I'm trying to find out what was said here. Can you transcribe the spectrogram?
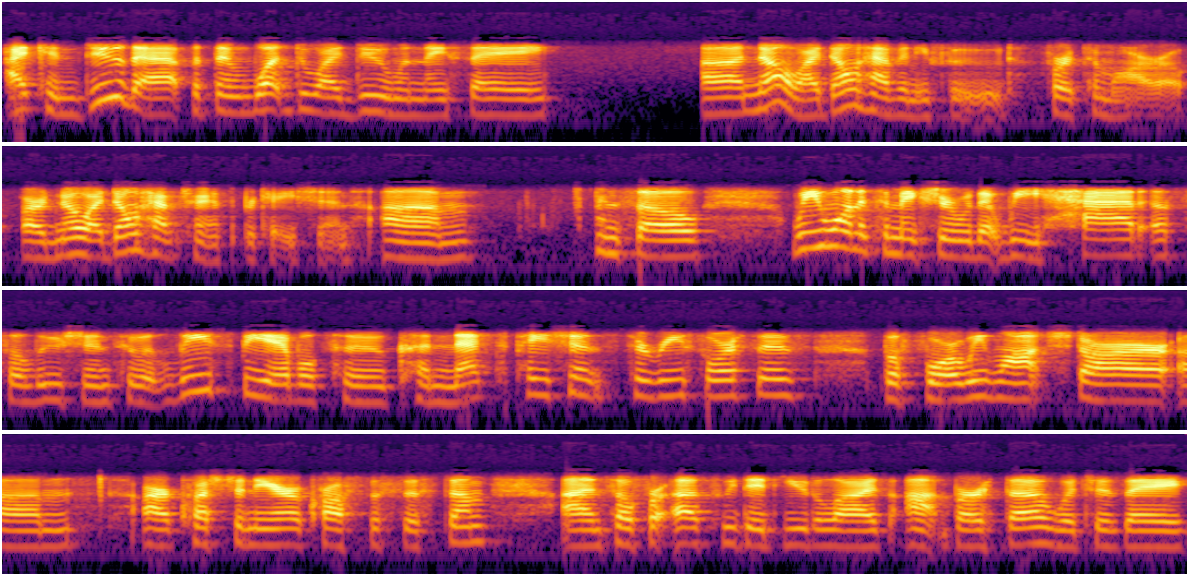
I can do that, but then what do I do when they say, uh, no, I don't have any food for tomorrow, or no, I don't have transportation. Um, and so we wanted to make sure that we had a solution to at least be able to connect patients to resources before we launched our um, our questionnaire across the system. And so for us, we did utilize Aunt Bertha, which is a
